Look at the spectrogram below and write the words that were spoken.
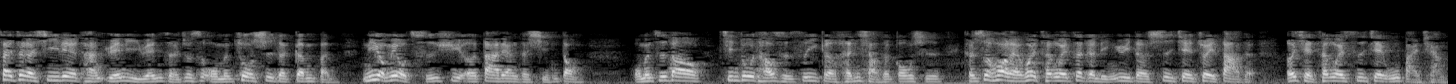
在这个系列谈原理原则，就是我们做事的根本。你有没有持续而大量的行动？我们知道京都陶瓷是一个很小的公司，可是后来会成为这个领域的世界最大的，而且成为世界五百强，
